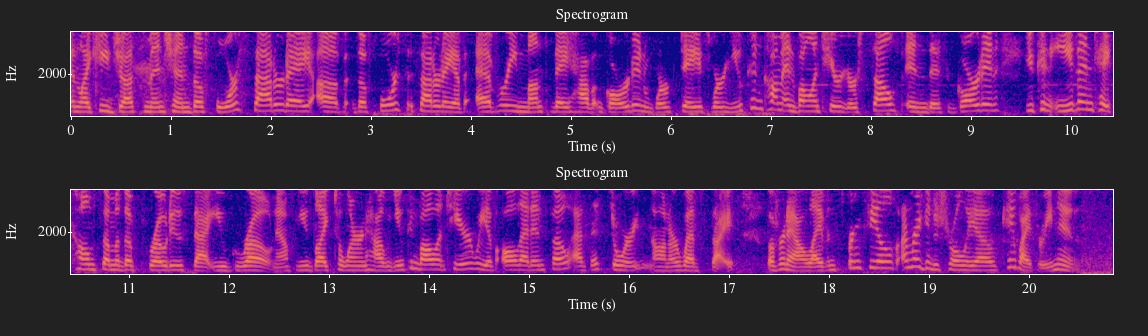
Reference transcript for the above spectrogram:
And like he just mentioned, the fourth Saturday of the fourth Saturday of every month, they have garden work days where you can come and volunteer yourself in this garden. You can even take home some of the produce that you grow. Now, if you'd like to learn how you can volunteer, we have all that info at this story on our website. But for now, live in Springfield, I'm Reagan Detrolio, KY3 News.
